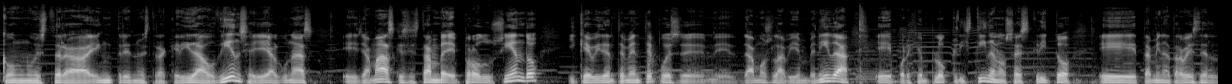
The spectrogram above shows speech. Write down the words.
con nuestra, entre nuestra querida audiencia. Y hay algunas llamadas que se están produciendo y que evidentemente pues eh, eh, damos la bienvenida. Eh, por ejemplo, Cristina nos ha escrito también a través del,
